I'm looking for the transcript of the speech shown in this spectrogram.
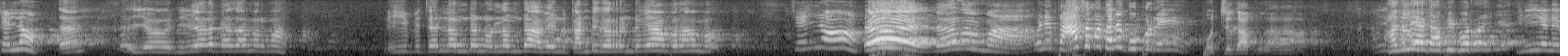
செல்லம். ஆ? ஐயோ நீ வேற பேசாம இருமா. நீ இப்ப தெல்லமுண்ட நொல்லமுண்ட அவன் கண்டுக்கறண்டுவே அப்புறம். செல்லம். ஏய் வேணாம்மா. உன்னை பாசமா தானே கூப்பிடுறேன். பொச்சு காப்புகா. அதுலயா காப்பி போடுறாங்க? நீ என்னை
